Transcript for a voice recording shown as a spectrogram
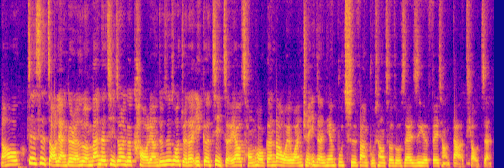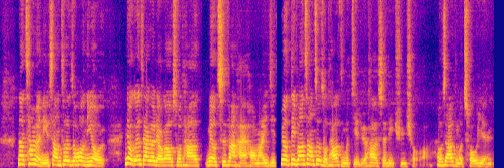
然后这次找两个人轮班的其中一个考量，就是说觉得一个记者要从头跟到尾，完全一整天不吃饭不上厕所，实在是一个非常大的挑战。那昌远，你上车之后，你有你有跟大哥聊到说他没有吃饭还好吗？以及没有地方上厕所，他要怎么解决他的生理需求啊？或是他要怎么抽烟？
